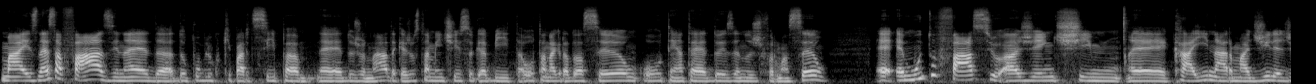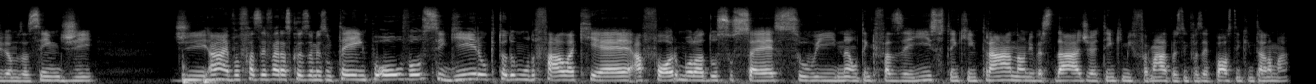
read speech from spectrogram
Mas nessa fase, né, da, do público que participa é, do Jornada, que é justamente isso, Gabi, tá, ou está na graduação, ou tem até dois anos de formação, é, é muito fácil a gente é, cair na armadilha, digamos assim, de de, ah, vou fazer várias coisas ao mesmo tempo, ou vou seguir o que todo mundo fala que é a fórmula do sucesso e não, tem que fazer isso, tem que entrar na universidade, tem que me formar, depois tem que fazer pós, tem que entrar numa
